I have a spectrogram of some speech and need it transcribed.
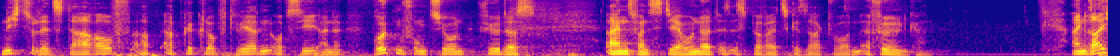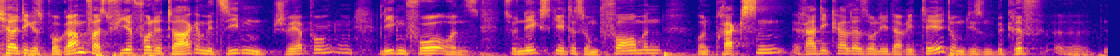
nicht zuletzt darauf ab, abgeklopft werden, ob sie eine Brückenfunktion für das 21. Jahrhundert, es ist bereits gesagt worden, erfüllen kann. Ein reichhaltiges Programm, fast vier volle Tage mit sieben Schwerpunkten liegen vor uns. Zunächst geht es um Formen und Praxen radikaler Solidarität, um diesen Begriff äh,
